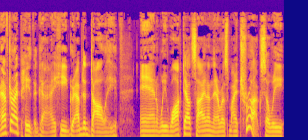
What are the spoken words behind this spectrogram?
after I paid the guy, he grabbed a dolly and we walked outside and there was my truck. So we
